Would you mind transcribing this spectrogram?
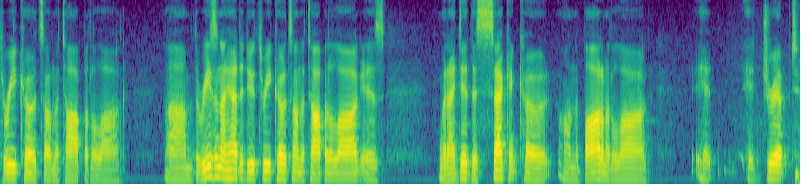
three coats on the top of the log. Um, the reason I had to do three coats on the top of the log is when I did the second coat on the bottom of the log, it it dripped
